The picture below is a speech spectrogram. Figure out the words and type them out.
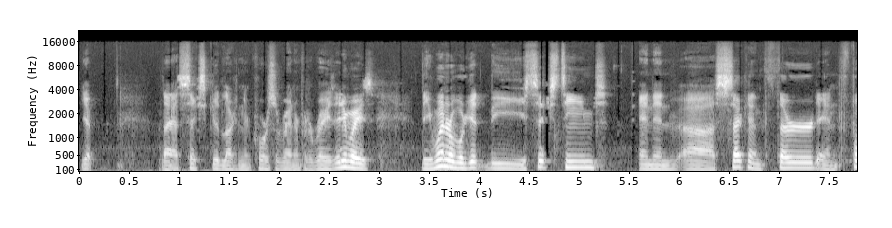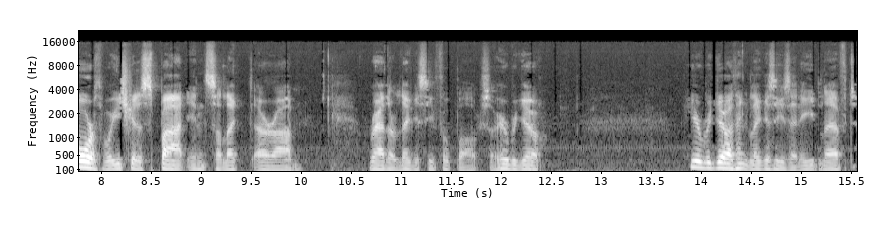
Yep. Last six. Good luck in the course of random for the Rays. Anyways, the winner will get the six teams, and then uh, second, third, and fourth will each get a spot in select or. Um, rather legacy football. So here we go. Here we go. I think legacy's at eight left.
